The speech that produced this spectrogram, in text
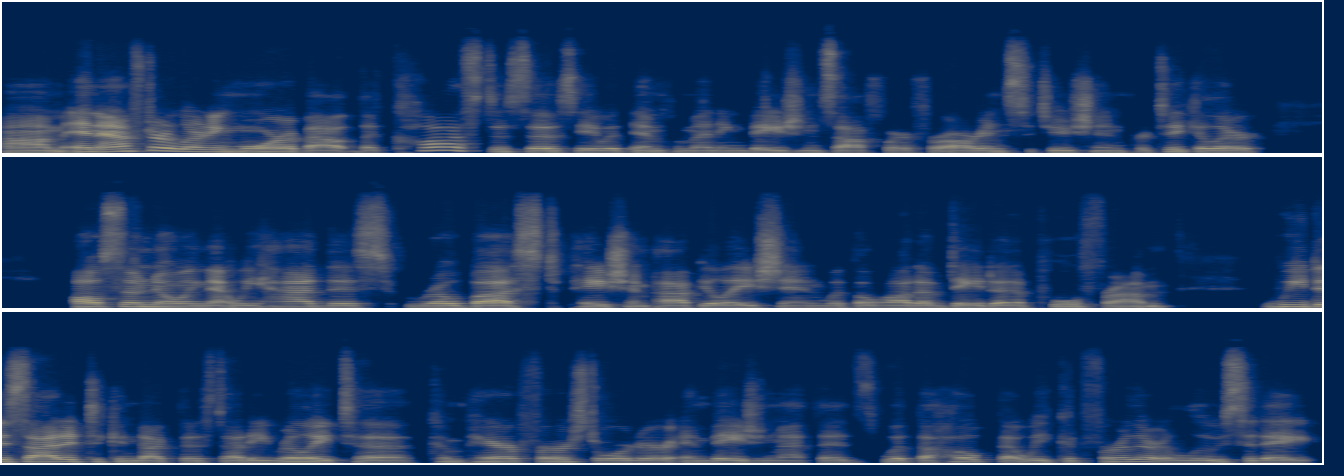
Um, and after learning more about the cost associated with implementing Bayesian software for our institution in particular, also knowing that we had this robust patient population with a lot of data to pull from, we decided to conduct this study really to compare first order and Bayesian methods with the hope that we could further elucidate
